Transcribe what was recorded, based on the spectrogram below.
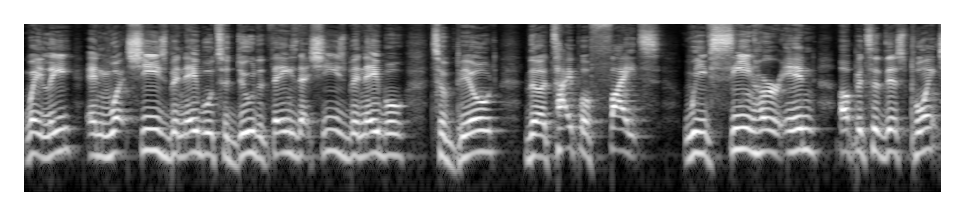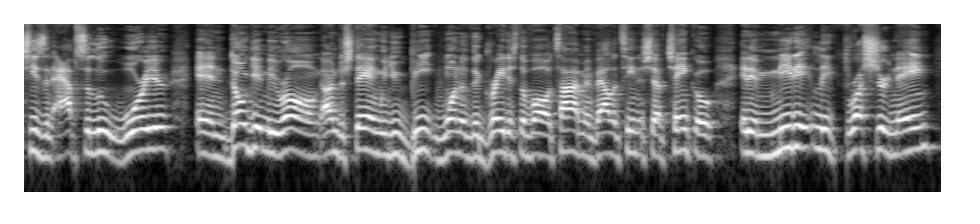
Weili and what she's been able to do, the things that she's been able to build, the type of fights we've seen her in up until this point. She's an absolute warrior. And don't get me wrong, I understand when you beat one of the greatest of all time in Valentina Shevchenko, it immediately thrusts your name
